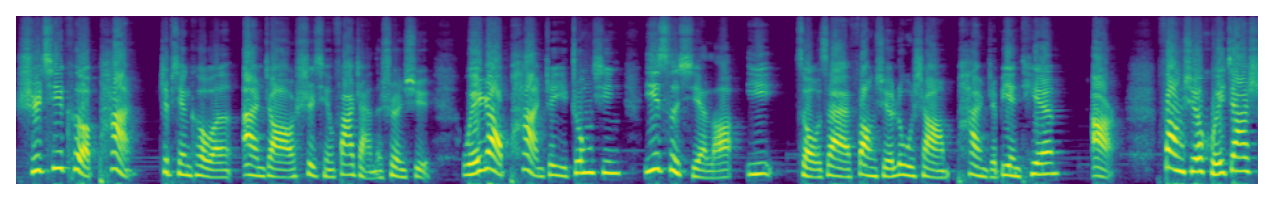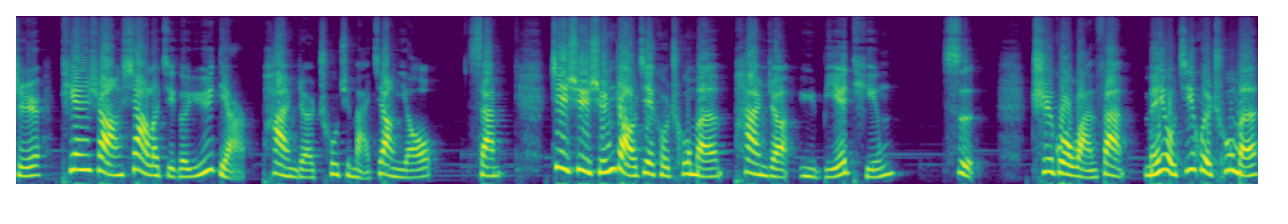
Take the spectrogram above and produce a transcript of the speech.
十七课盼这篇课文按照事情发展的顺序，围绕盼这一中心，依次写了：一、走在放学路上盼着变天；二、放学回家时天上下了几个雨点儿，盼着出去买酱油；三、继续寻找借口出门，盼着雨别停；四。吃过晚饭，没有机会出门，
